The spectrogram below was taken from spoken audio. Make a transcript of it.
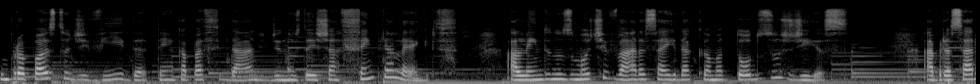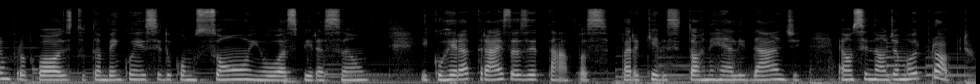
Um propósito de vida tem a capacidade de nos deixar sempre alegres além de nos motivar a sair da cama todos os dias. Abraçar um propósito, também conhecido como sonho ou aspiração, e correr atrás das etapas para que ele se torne realidade é um sinal de amor próprio.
